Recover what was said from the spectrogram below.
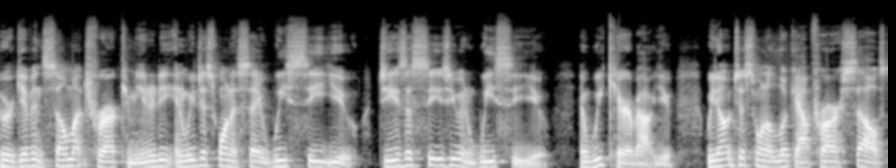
who are given so much for our community. And we just want to say, we see you. Jesus sees you and we see you and we care about you. We don't just want to look out for ourselves,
